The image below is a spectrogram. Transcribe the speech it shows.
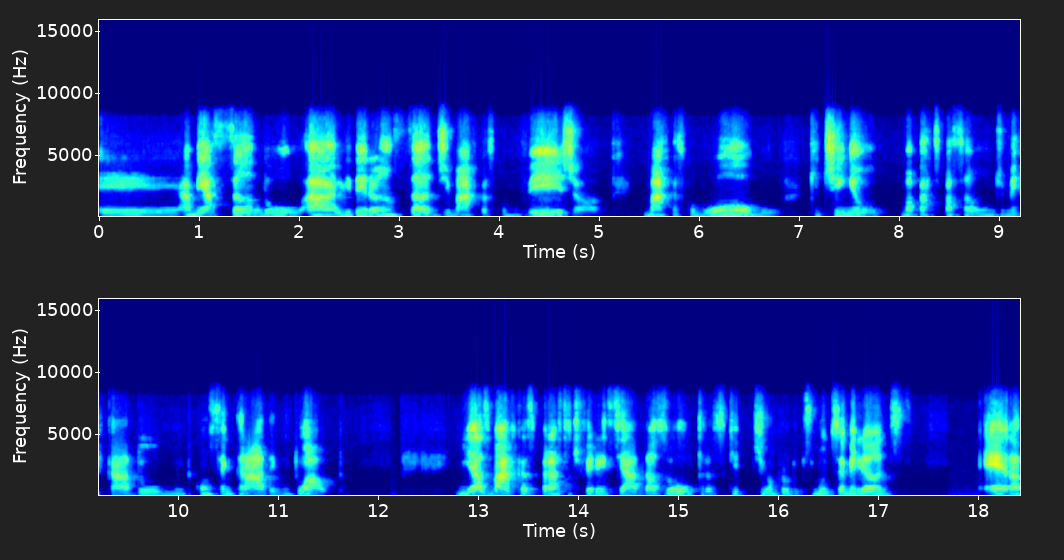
é, ameaçando a liderança de marcas como Veja, marcas como Omo, que tinham uma participação de mercado muito concentrada e muito alta. E as marcas, para se diferenciar das outras, que tinham produtos muito semelhantes, era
